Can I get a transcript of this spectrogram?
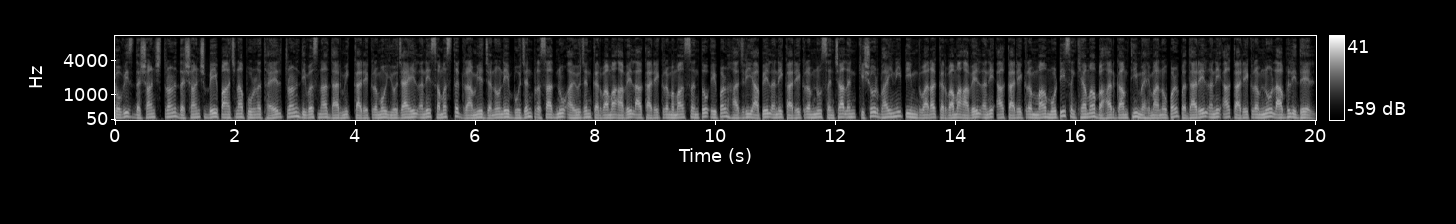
ચોવીસ દશાંશ ત્રણ દશાંશ બે પાંચના પૂર્ણ થયેલ ત્રણ દિવસના ધાર્મિક કાર્યક્રમો યોજાયેલ અને સમસ્ત ગ્રામ્યજનોને ભોજન પ્રસાદનું આયોજન કરવામાં આવેલ. આ કાર્યક્રમમાં સંતોએ પણ હાજરી આપેલ અને કાર્યક્રમનું સંચાલન કિશોરભાઈની ટીમ દ્વારા કરવામાં આવેલ અને આ કાર્યક્રમમાં મોટી સંખ્યામાં બહારગામથી મહેમાનો પણ પધારેલ અને આ કાર્યક્રમનો લાભ લીધેલ.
